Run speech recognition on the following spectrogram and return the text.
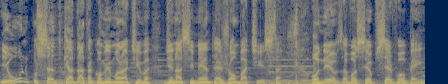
e o único santo que a data comemorativa de nascimento é João Batista? Ô Neuza, você observou bem.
